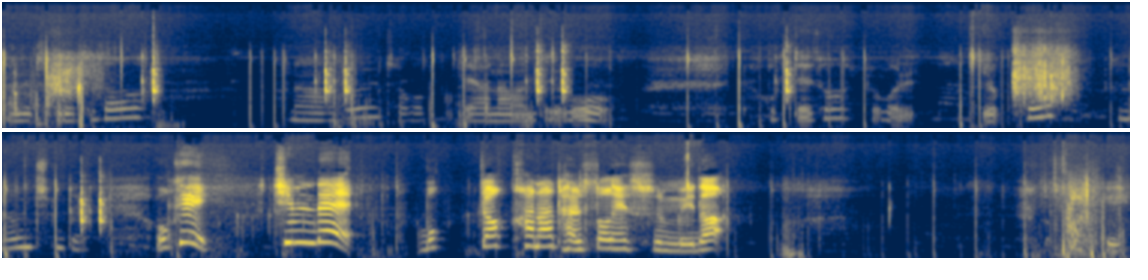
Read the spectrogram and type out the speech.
나무 두 개 캐서 하나, 둘, 작업대 하나 만들고 작업대에서 이걸 이렇게 그다음 침대. 오케이! 침대! 목적 하나 달성했습니다. 오케이.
